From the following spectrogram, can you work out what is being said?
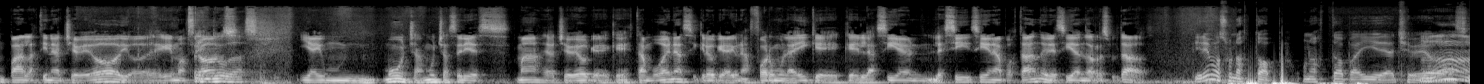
un par las tiene HBO, digo, desde Game of Sin Thrones. dudas. Y hay un- muchas, muchas series más de HBO que, que están buenas y creo que hay una fórmula ahí que, que la siguen, le si- siguen apostando y le siguen dando resultados. Tiremos unos top, unos top ahí de HBO, Mm. así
